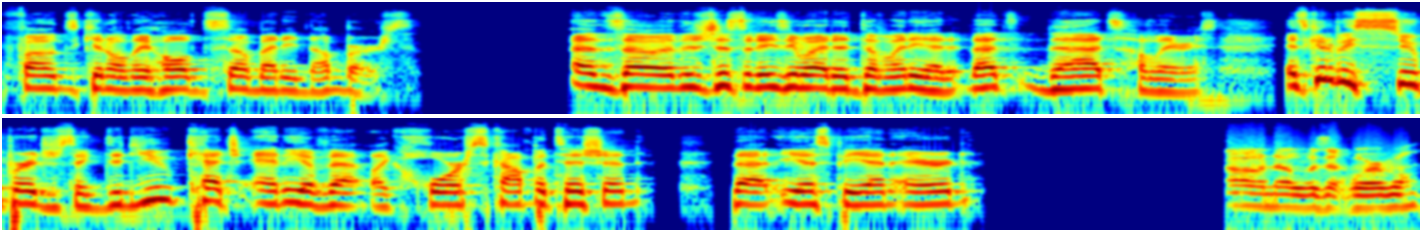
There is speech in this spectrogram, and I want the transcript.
phones can only hold so many numbers, and so there's just an easy way to delineate it. That's that's hilarious. It's gonna be super interesting. Did you catch any of that like horse competition that ESPN aired? Oh no, was it horrible?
